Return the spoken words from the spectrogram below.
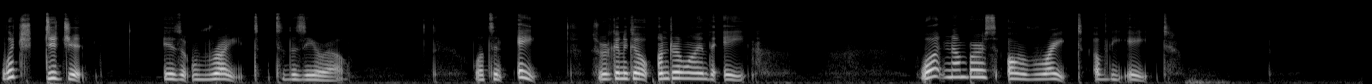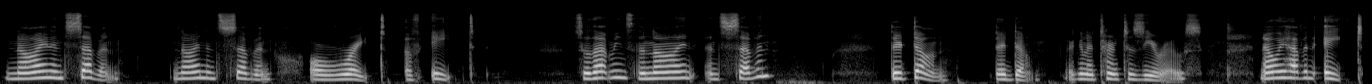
Which digit is right to the zero? Well, it's an 8. So we're going to go underline the 8. What numbers are right of the 8? 9 and 7. 9 and 7 are right of 8. So that means the 9 and 7, they're done. They're done. They're going to turn to zeros. Now we have an 8.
